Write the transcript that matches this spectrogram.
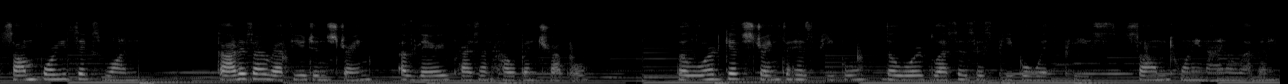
Psalm 46 1 God is our refuge and strength, a very present help in trouble. The Lord gives strength to his people, the Lord blesses his people with peace. Psalm 29 11.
